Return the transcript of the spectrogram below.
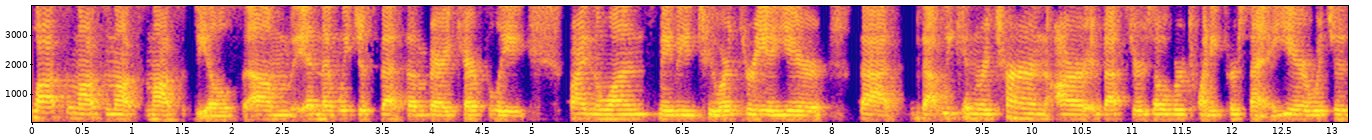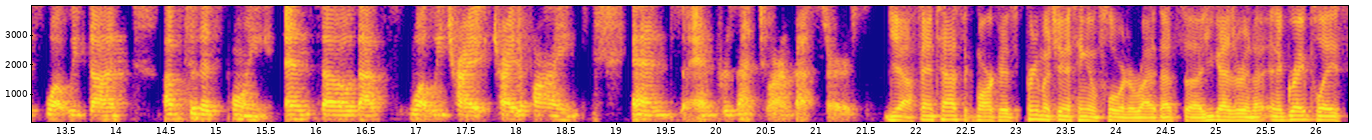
lots and lots and lots and lots of deals. Um, and then we just vet them very carefully, find the ones, maybe two or three a year that that we can return our investors over 20% a year, which is what we've done up to this point. And so that's what we try try to find and and present to our investors. Yeah, fantastic markets. Pretty much anything in Florida, right? That's uh, you guys are in a in a great place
